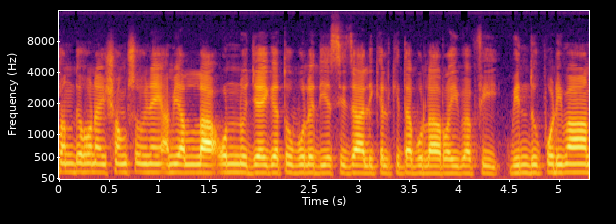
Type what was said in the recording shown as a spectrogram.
সন্দেহ নাই, সংশয় নাই, আমি আল্লাহ অন্য জায়গাতেও বলে দিয়েছি যা আলিকাল কিতাবুল্লাহ রইবাফি বিন্দু পরিমাণ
